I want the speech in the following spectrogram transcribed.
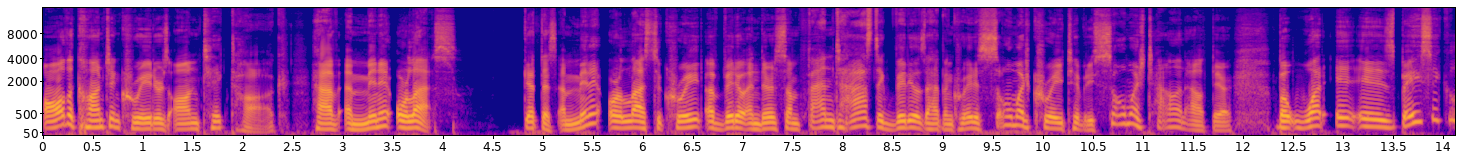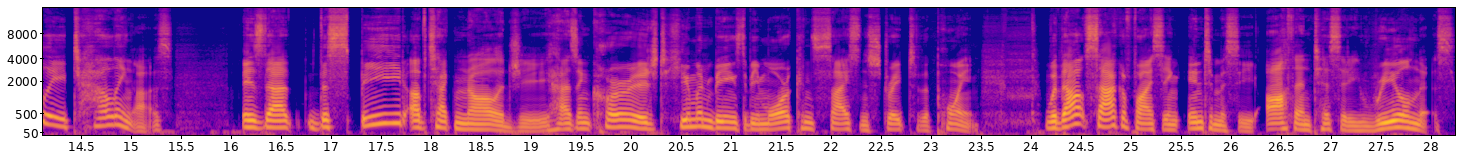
all the content creators on TikTok have a minute or less get this, a minute or less to create a video. And there's some fantastic videos that have been created, so much creativity, so much talent out there. But what it is basically telling us is that the speed of technology has encouraged human beings to be more concise and straight to the point without sacrificing intimacy, authenticity, realness.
